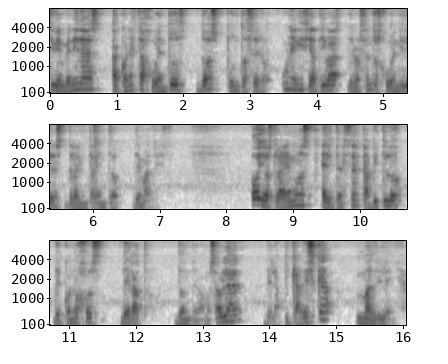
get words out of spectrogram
y bienvenidas a Conecta Juventud 2.0, una iniciativa de los centros juveniles del Ayuntamiento de Madrid. Hoy os traemos el tercer capítulo de Con Ojos de Gato, donde vamos a hablar de la picaresca madrileña.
